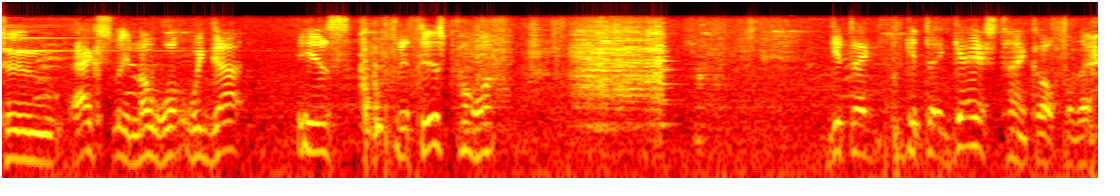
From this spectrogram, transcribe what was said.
to actually know what we got is at this point get that get that gas tank off of there.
